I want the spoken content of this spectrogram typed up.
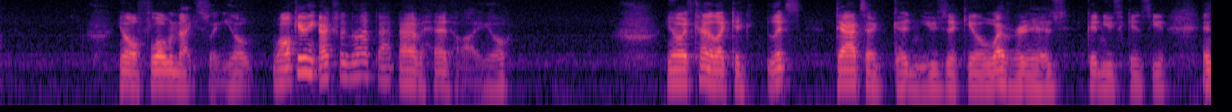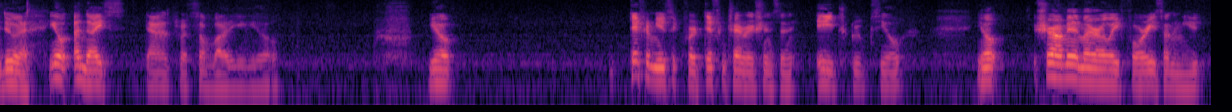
You know, flow nicely, you know. While giving actually not that bad of a head high, you know. You know, it's kind of like a, let's dance a good music, you know, whatever it is, good music is, you, and do a, you know, a nice dance with somebody, you know. You know, different music for different generations and age groups, you know. You know, sure I'm in my early 40s on the mute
